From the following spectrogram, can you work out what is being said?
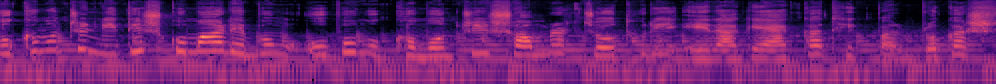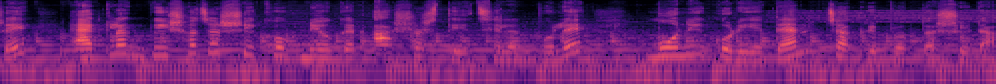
মুখ্যমন্ত্রী নীতিশ কুমার এবং উপমুখ্যমন্ত্রী সম্রাট চৌধুরী এর আগে একাধিকবার প্রকাশ্যে এক লাখ বিশ হাজার শিক্ষক নিয়োগের আশ্বাস দিয়েছিলেন বলে মনে করিয়ে দেন চাকরি প্রত্যাশীরা।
